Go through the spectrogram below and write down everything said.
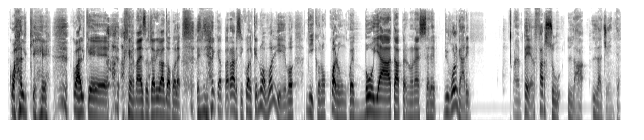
qualche, qualche eh, maestro ci arriva dopo lei, di accaparrarsi qualche nuovo allievo, dicono qualunque boiata per non essere più volgari eh, per far su la, la gente.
